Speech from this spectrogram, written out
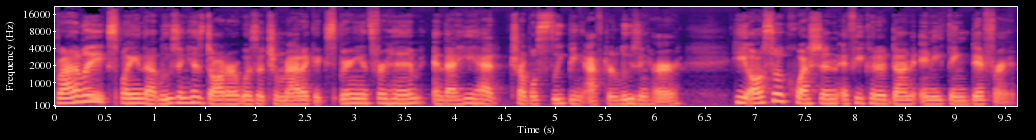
Bradley explained that losing his daughter was a traumatic experience for him and that he had trouble sleeping after losing her. He also questioned if he could have done anything different.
